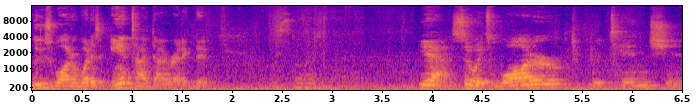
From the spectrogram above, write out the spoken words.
lose water, what does anti-diuretic do? Yeah, so it's water retention.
